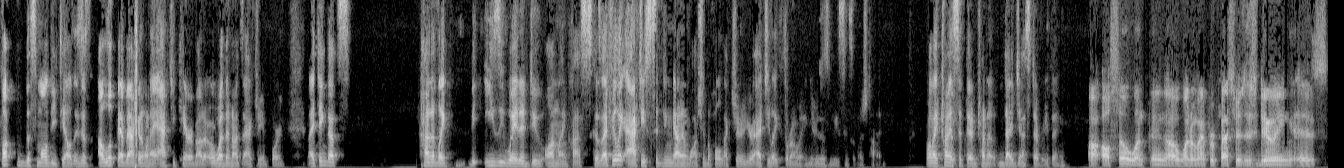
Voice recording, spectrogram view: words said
fuck the small details. It's just I'll look that back at it when I actually care about it or whether or not it's actually important. And I think that's kind of like the easy way to do online classes because I feel like actually sitting down and watching the whole lecture, you're actually like throwing. You're just wasting so much time. Or like trying to sit there and trying to digest everything. Uh, also, one thing uh, one of my professors is doing is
